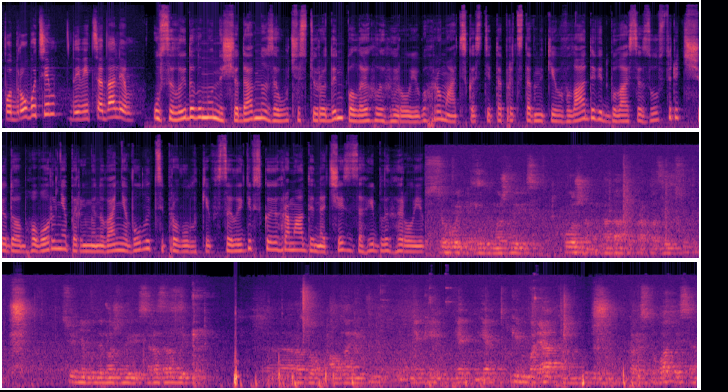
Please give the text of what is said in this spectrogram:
Подробиці дивіться далі. У Селидовому нещодавно за участю родин полеглих героїв, громадськості та представників влади відбулася зустріч щодо обговорення перейменування вулиць і провулків Селидівської громади на честь загиблих героїв. Сьогодні буде можливість кожному надати пропозицію. Сьогодні буде можливість розробити е, разом алгоритм, яким порядком ми будемо користуватися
